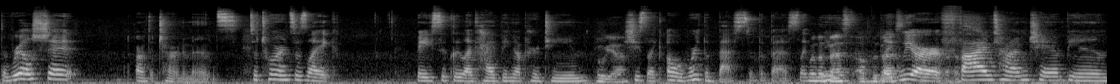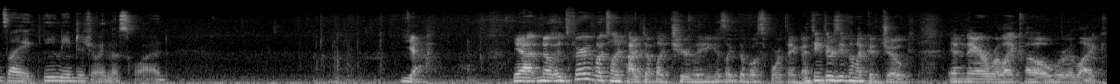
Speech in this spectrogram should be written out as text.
the real shit are the tournaments." So Torrance is like basically like hyping up her team. Oh yeah. She's like, "Oh, we're the best of the best. Like We're the we- best of the best. like we are five-time champions. Like you need to join the squad." Yeah. Yeah, no, it's very much like hyped up. Like cheerleading is like the most important thing. I think there's even like a joke in there where like, oh, we're like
